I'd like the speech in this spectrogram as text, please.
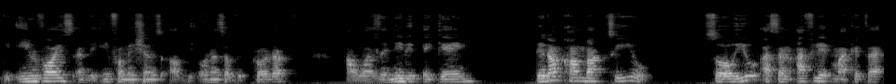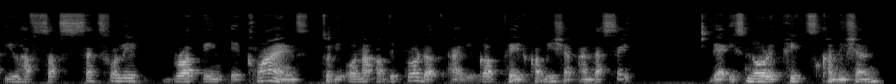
the invoice and the information of the owners of the product. And once they need it again, they don't come back to you. So you as an affiliate marketer, you have successfully brought in a client to the owner of the product and you got paid commission and that's it. There is no repeat commission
